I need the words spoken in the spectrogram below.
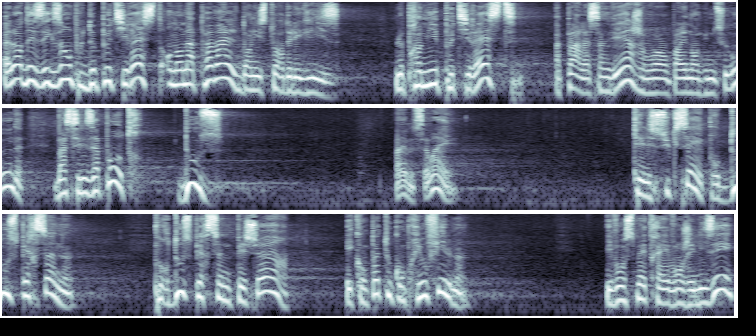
Alors des exemples de petits restes, on en a pas mal dans l'histoire de l'Église. Le premier petit reste, à part la Sainte Vierge, on va en parler dans une seconde, ben c'est les apôtres, douze. Ouais, mais c'est vrai. Quel succès pour douze personnes, pour douze personnes pécheurs et qui n'ont pas tout compris au film. Ils vont se mettre à évangéliser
